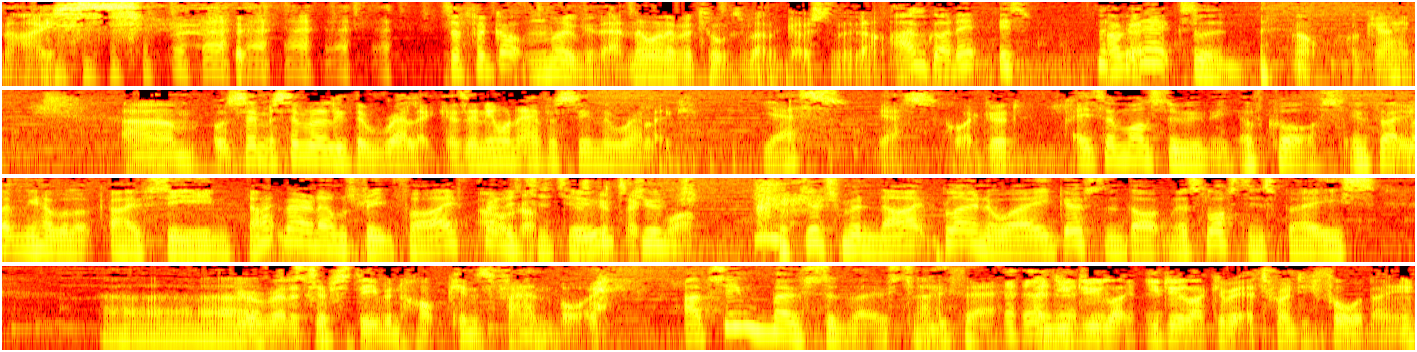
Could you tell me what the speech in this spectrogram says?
Nice. it's a forgotten movie that no one ever talks about The Ghost in the Darkness. I've got it. It's Okay. excellent. Oh, okay. Um, but sim- similarly, The Relic. Has anyone ever seen The Relic? Yes. Yes, quite good. It's a monster movie, of course. In fact, let me have a look. I've seen Nightmare on Elm Street 5, Oh, Predator it's 2, gonna take a while. Judgment Night, Blown Away, Ghost in the Darkness, Lost in Space. Uh, You're a relative Stephen Hopkins fanboy, I've seen most of those, to be fair. and you do like you do like a bit of 24, don't you?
